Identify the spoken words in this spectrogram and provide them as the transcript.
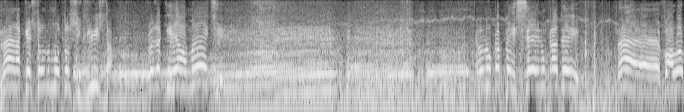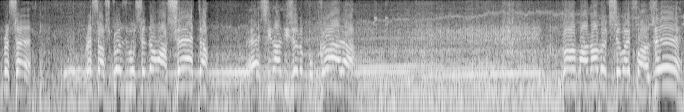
né, na questão do motociclista. Coisa que realmente eu nunca pensei, nunca dei né, valor para essa, pra essas coisas, você dar uma seta, é, sinalizando pro cara qual a manobra que você vai fazer.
